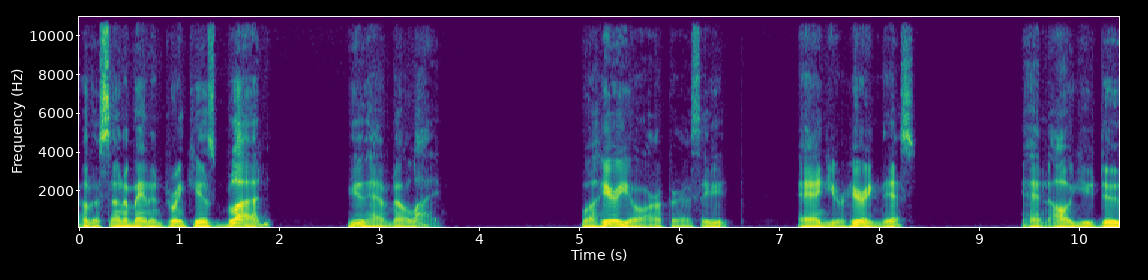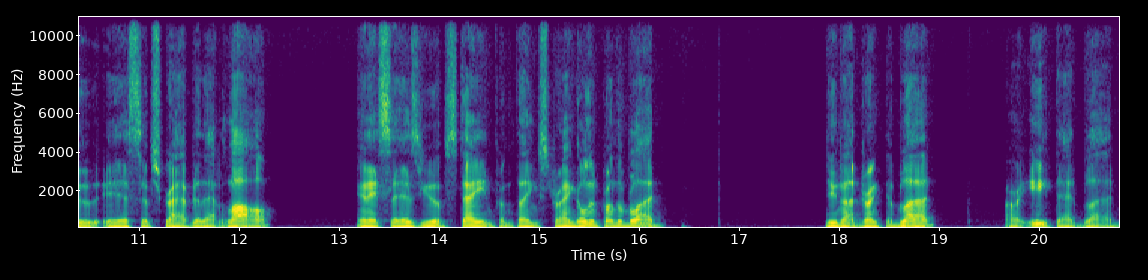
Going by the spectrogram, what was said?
of the Son of Man and drink his blood, you have no life. Well, here you are, a Pharisee, and you're hearing this, and all you do is subscribe to that law. And it says you abstain from things strangled and from the blood. Do not drink the blood or eat that blood,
